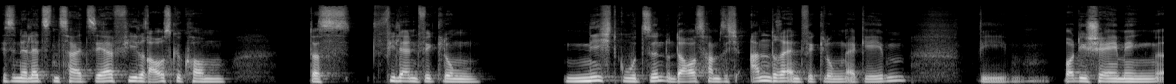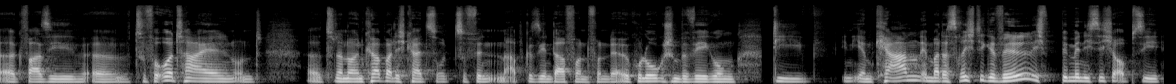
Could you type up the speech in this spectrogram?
ist in der letzten Zeit sehr viel rausgekommen, dass viele Entwicklungen nicht gut sind und daraus haben sich andere Entwicklungen ergeben wie Bodyshaming äh, quasi äh, zu verurteilen und äh, zu einer neuen Körperlichkeit zurückzufinden, abgesehen davon von der ökologischen Bewegung, die in ihrem Kern immer das Richtige will. Ich bin mir nicht sicher, ob sie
